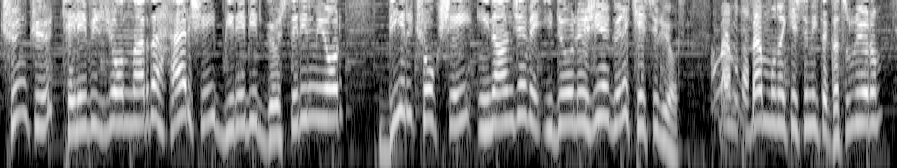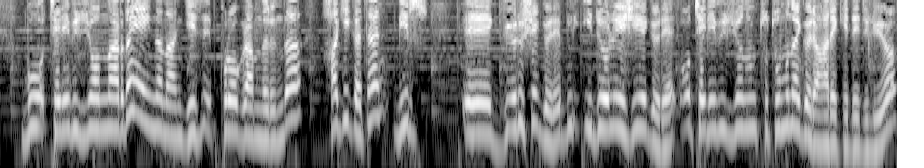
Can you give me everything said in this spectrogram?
Çünkü televizyonlarda her şey birebir gösterilmiyor. Birçok şey inanca ve ideolojiye göre kesiliyor ben, ben buna kesinlikle katılıyorum bu televizyonlarda yayınlanan gezi programlarında hakikaten bir e, görüşe göre bir ideolojiye göre o televizyonun tutumuna göre hareket ediliyor.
